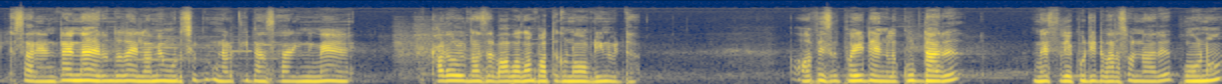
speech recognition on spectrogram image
இல்லை சார் என்கிட்ட என்ன இருந்ததோ எல்லாமே முடிச்சு நடத்திக்கிட்டேன் சார். இனிமேல் கடவுள் தான் சார் பாபா தான் பார்த்துக்கணும் அப்படின்னு விட்டேன். ஆஃபீஸுக்கு போயிட்டு எங்களை கூப்பிட்டாரு. மேஸ்திரியை கூட்டிகிட்டு வர சொன்னார். போனோம்.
